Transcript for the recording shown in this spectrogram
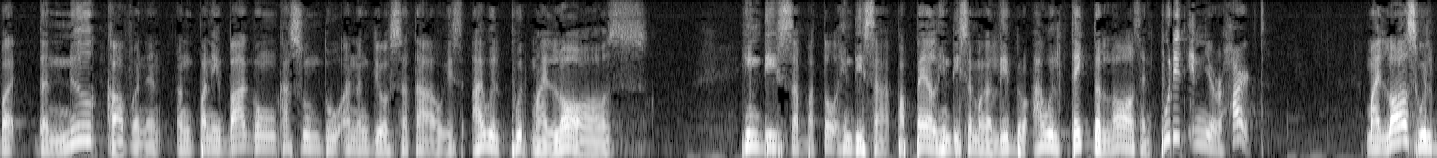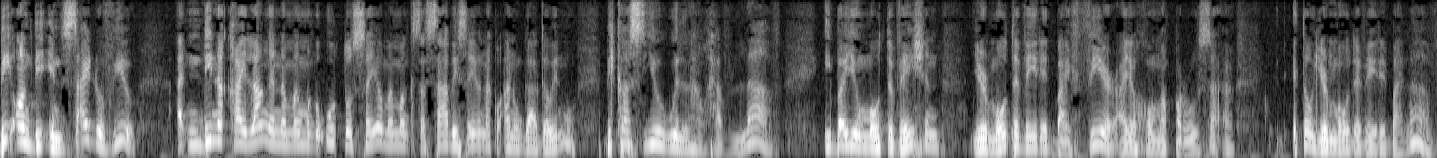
But the new covenant, ang panibagong kasunduan ng Diyos sa tao is, I will put my laws hindi sa bato, hindi sa papel, hindi sa mga libro. I will take the laws and put it in your heart. My laws will be on the inside of you. At hindi na kailangan ng mga, mga utos sa'yo, may magsasabi sa'yo na kung anong gagawin mo. Because you will now have love. Iba yung motivation. You're motivated by fear. Ayoko maparusa. Ah. Ito, you're motivated by love.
